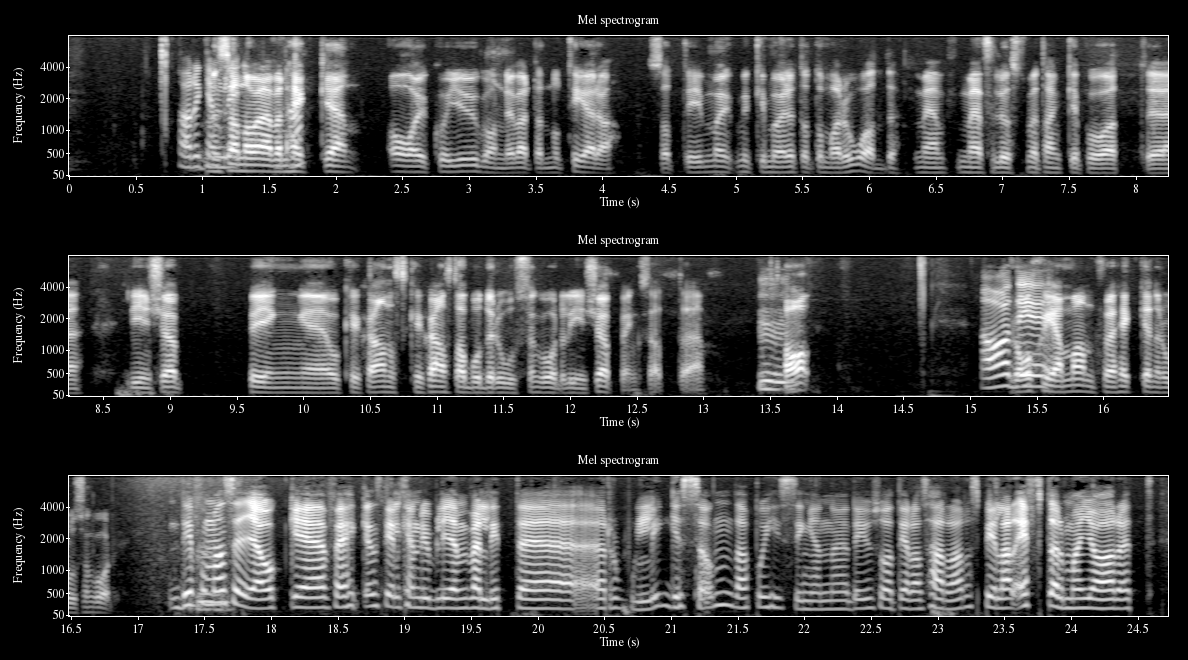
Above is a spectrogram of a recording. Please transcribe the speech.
Ja, men sen bli... har även Häcken, AIK och Djurgården, det är värt att notera. Så att det är mycket möjligt att de har råd med, med förlust med tanke på att eh, Linköping eh, och Kristianstad, Kristianstad har både Rosengård och Linköping. Så att, eh, mm. ja. ja det... Bra scheman för Häcken och Rosengård. Det får man mm. säga och eh, för Häckens del kan det bli en väldigt eh, rolig söndag på hissingen. Det är ju så att deras herrar spelar efter. Man gör ett,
